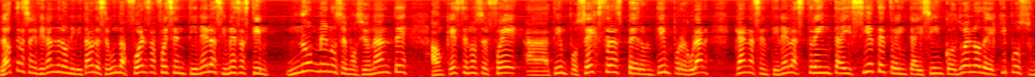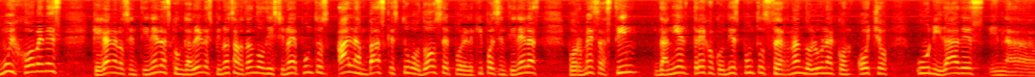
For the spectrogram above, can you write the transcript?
La otra semifinal de la Univitable de segunda fuerza fue Centinelas y Mesas Team, no menos emocionante, aunque este no se fue a tiempos extras, pero en tiempo regular gana Centinelas 37-35, duelo de equipos muy jóvenes que ganan los Centinelas con Gabriel Espinosa anotando 19 puntos, Alan Vázquez tuvo 12 por el equipo de Centinelas. Por Mesas Team, Daniel Trejo con 10 puntos, Fernando Luna con ocho unidades en la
